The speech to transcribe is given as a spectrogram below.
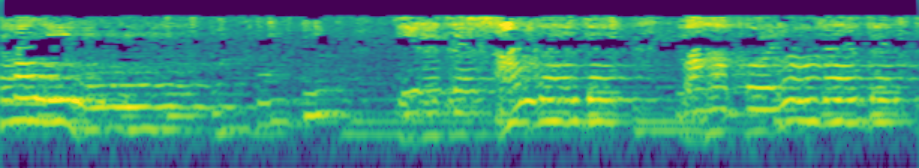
ගනිමු. ඉරක සංගද මහ පොළොවද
